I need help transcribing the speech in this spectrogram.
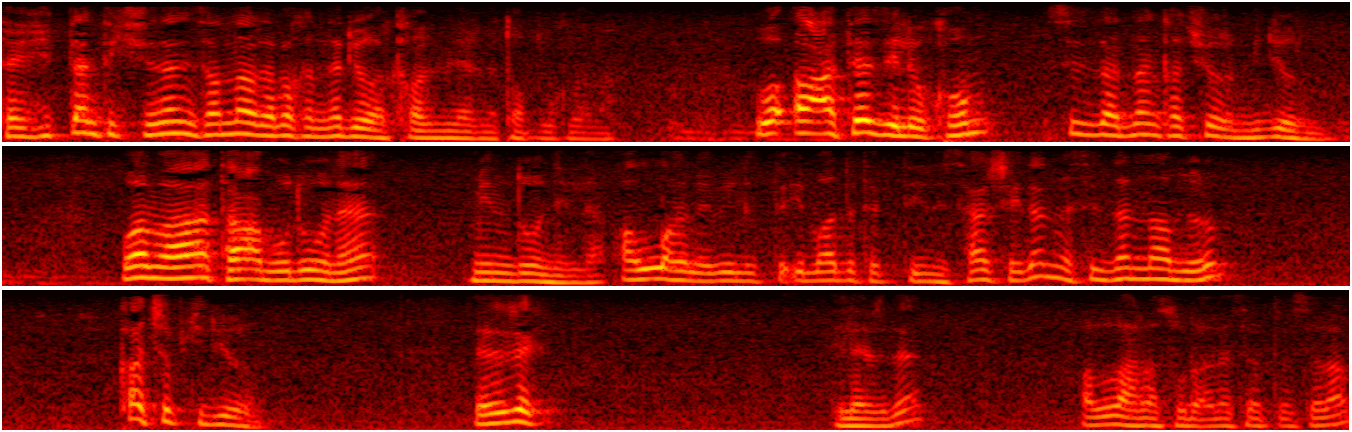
Tevhidden tiksinen insanlar da bakın ne diyorlar kavimlerine, topluluklarına. Ve a'tezilukum sizlerden kaçıyorum, gidiyorum. Ve ma ta'budune min dunillah. Allah ile birlikte ibadet ettiğiniz her şeyden ve sizden ne yapıyorum? Kaçıp gidiyorum. Gelecek ileride Allah Resulü aleyhissalatü vesselam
